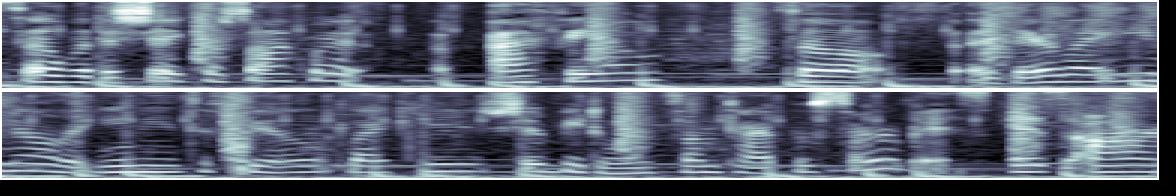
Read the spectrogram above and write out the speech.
So with the chakra chakra, I feel so uh, they're letting you know that you need to feel like you should be doing some type of service. It's our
